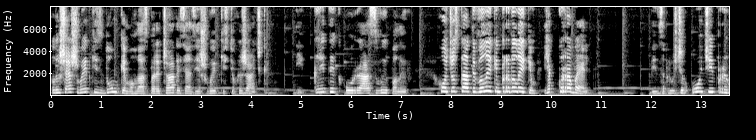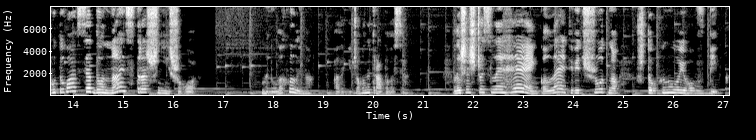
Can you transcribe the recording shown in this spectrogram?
Лише швидкість думки могла сперечатися зі швидкістю хижачки. І китик ураз випалив Хочу стати великим превеликим, як корабель. Він заплющив очі і приготувався до найстрашнішого. Минула хвилина, але нічого не трапилося. Лише щось легенько, ледь відчутно штовхнуло його вбік.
